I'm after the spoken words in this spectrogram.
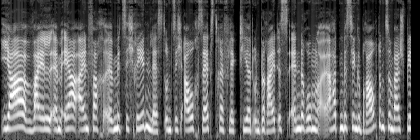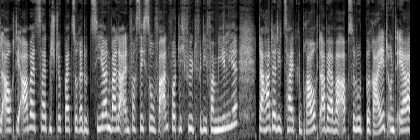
Ja, weil ähm, er einfach äh, mit sich reden lässt und sich auch selbst reflektiert und bereit ist, Änderungen. Er hat ein bisschen gebraucht, um zum Beispiel auch die Arbeitszeit ein Stück weit zu reduzieren, weil er einfach sich so verantwortlich fühlt für die Familie. Da hat er die Zeit gebraucht, aber er war absolut bereit und er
